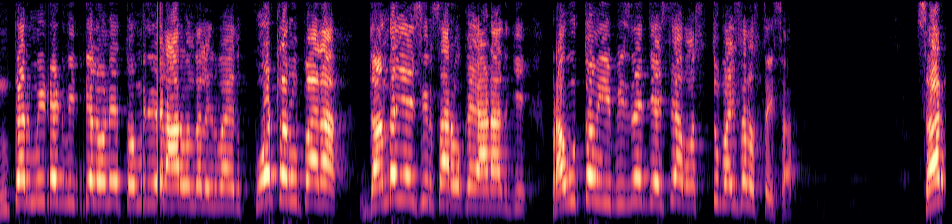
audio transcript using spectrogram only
ఇంటర్మీడియట్ విద్యలోనే తొమ్మిది వేల ఆరు వందల ఇరవై ఐదు కోట్ల రూపాయల దంద చేసిరు సార్ ఒక ఏడాదికి. ప్రభుత్వం ఈ బిజినెస్ చేస్తే ఆ మస్తు పైసలు వస్తాయి సార్. సార్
